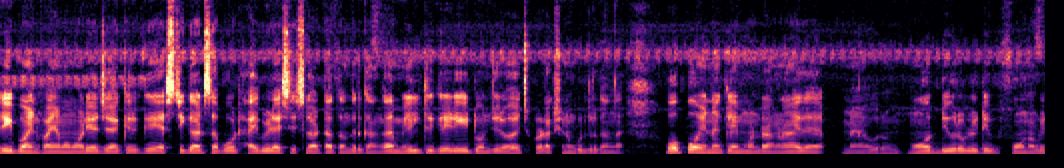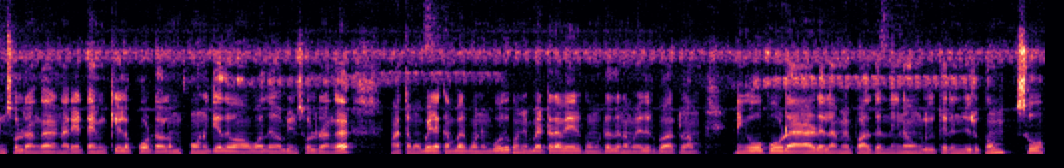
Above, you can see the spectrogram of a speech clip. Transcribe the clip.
Three point five mm audio jack இருக்குது எஸ்டி கார்டு சப்போர்ட் ஹைப்ரிட் ஸ்லாட்டாக தந்திருக்காங்க. Military grade eight one zero H ப்ரொடக்ஷனும் கொடுத்துருக்காங்க. ஓப்போ என்ன க்ளைம் பண்ணுறாங்கன்னா இதை ம- ஒரு மோர் டியூரபிலிட்டி ஃபோன் அப்படின்னு சொல்கிறாங்க நிறைய டைம் கீழே போட்டாலும் ஃபோனுக்கு எதுவும் ஆகாது அப்படின்னு சொல்கிறாங்க மற்ற மொபைலை கம்பேர் பண்ணும்போது கொஞ்சம் பெட்டராகவே இருக்கும்ன்றதை நம்ம எதிர்பார்க்கலாம். நீங்கள் ஓப்போவோட ஆட் எல்லாமே பார்த்துருந்தீங்கன்னா உங்களுக்கு தெரிஞ்சிருக்கும். ஸோ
